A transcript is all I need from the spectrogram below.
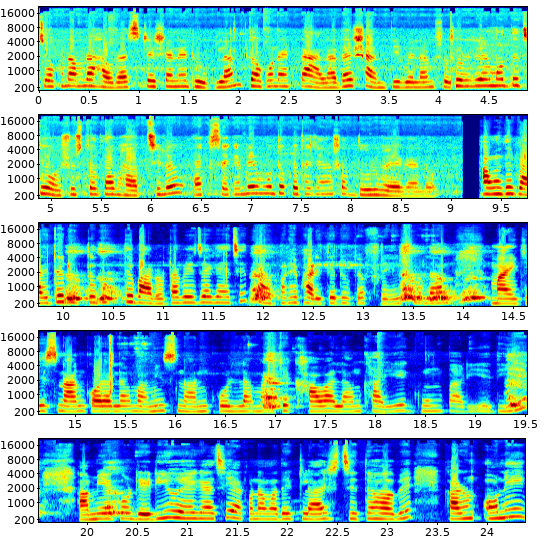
যখন আমরা হাওড়া স্টেশনে ঢুকলাম, তখন একটা আলাদা শান্তি পেলাম। শরীরের মধ্যে যে অসুস্থতা ভাব ছিল, এক সেকেন্ডের মধ্যে কোথায় যেন সব দূর হয়ে গেল। আমাদের বাড়িতে ঢুকতে ঢুকতে বারোটা বেজে গেছে, তারপরে বাড়িতে ঢুকে ফ্রেশ হলাম, মাইকে স্নান করালাম, আমি স্নান করলাম, মাইকে খাওয়ালাম, খাইয়ে ঘুম পাড়িয়ে দিয়ে আমি এখন রেডি হয়ে গেছি, এখন আমাদের ক্লাস যেতে হবে। কারণ অনেক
